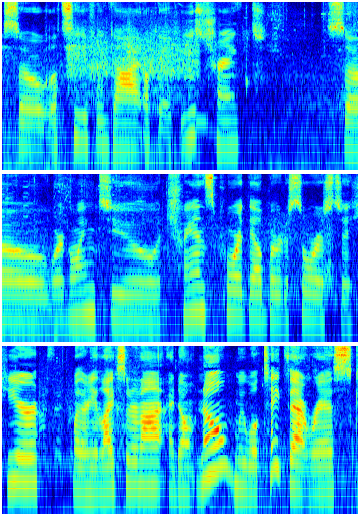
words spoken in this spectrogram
So let's see if we got, okay, he's tranked. So we're going to transport the Albertosaurus to here. Whether he likes it or not, I don't know. We will take that risk.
